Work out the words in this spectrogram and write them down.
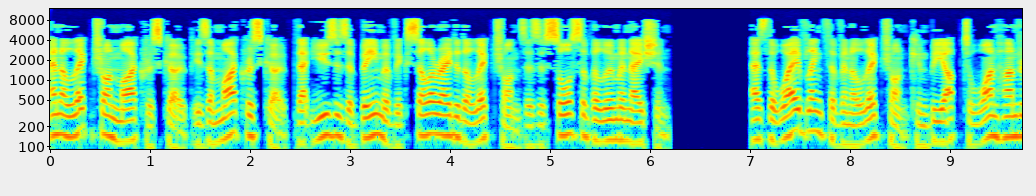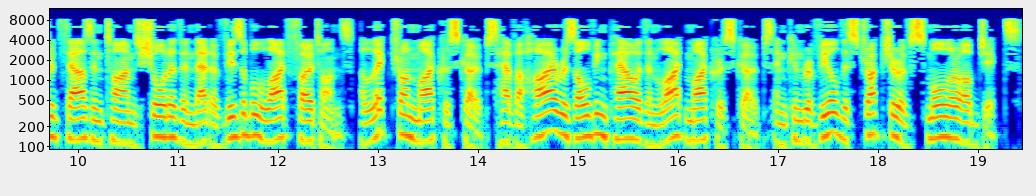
An electron microscope is a microscope that uses a beam of accelerated electrons as a source of illumination. As the wavelength of an electron can be up to 100,000 times shorter than that of visible light photons, electron microscopes have a higher resolving power than light microscopes and can reveal the structure of smaller objects.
